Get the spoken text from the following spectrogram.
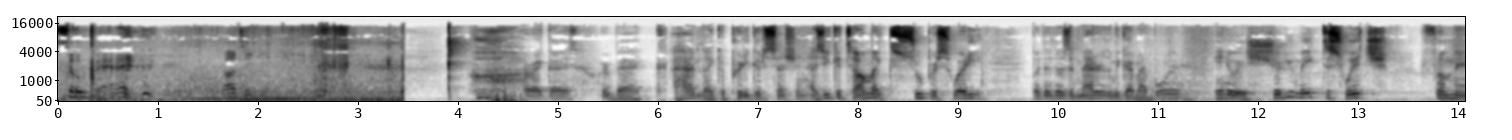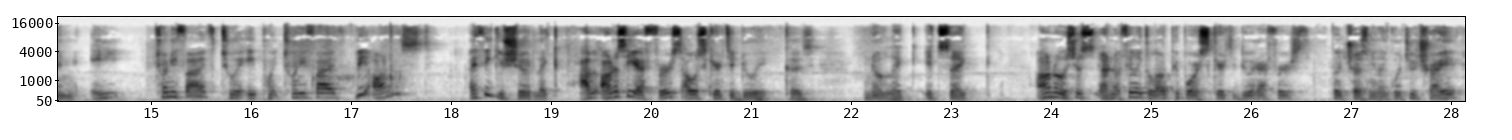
So bad. I'll take it. Alright guys, we're back. I had like a pretty good session. As you can tell, I'm like super sweaty, but that doesn't matter. Let me grab my board. Anyway, should you make the switch from an 8.25 to an 8.25? Be honest, I think you should. Like, I, honestly, at first, I was scared to do it because, you know, like, it's like, I don't know, it's just, I, I feel like a lot of people are scared to do it at first. But trust me, like once you try it,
